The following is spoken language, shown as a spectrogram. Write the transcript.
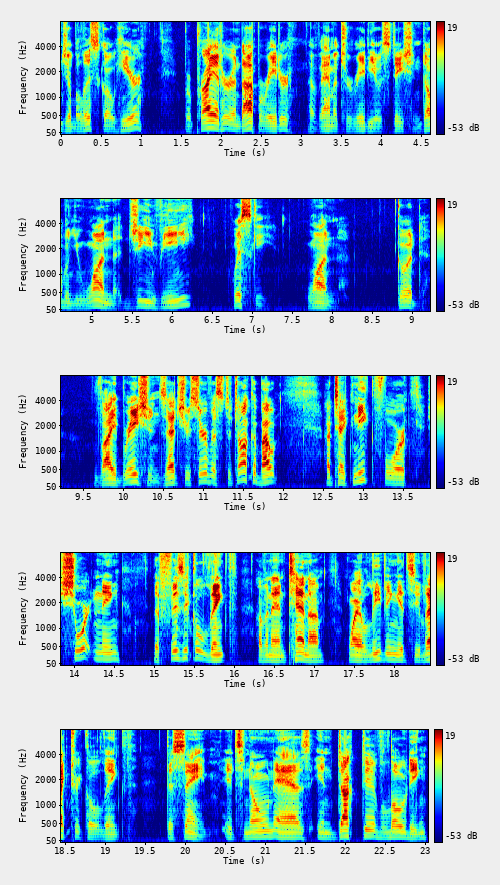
Gibilisco here, proprietor and operator of amateur radio station W1GV Whiskey 1. Good vibrations at your service to talk about a technique for shortening the physical length of an antenna while leaving its electrical length the same. It's known as inductive loading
